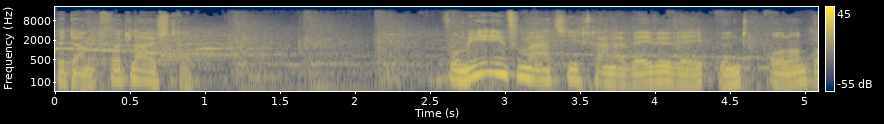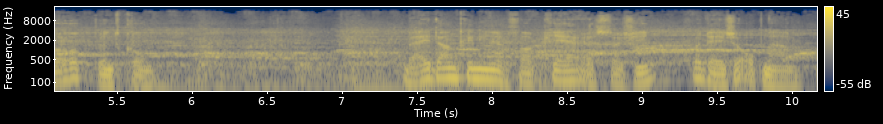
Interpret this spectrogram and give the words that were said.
Bedankt voor het luisteren. Voor meer informatie ga naar www.hollandbarok.com. Wij danken in ieder geval Pierre Estagie voor deze opname.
